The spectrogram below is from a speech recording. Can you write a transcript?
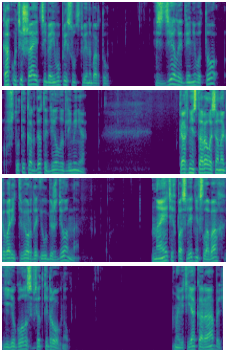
как утешает тебя его присутствие на борту. Сделай для него то, что ты когда-то делала для меня. Как ни старалась она говорить твердо и убежденно, на этих последних словах ее голос все-таки дрогнул. «Но ведь я корабль,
